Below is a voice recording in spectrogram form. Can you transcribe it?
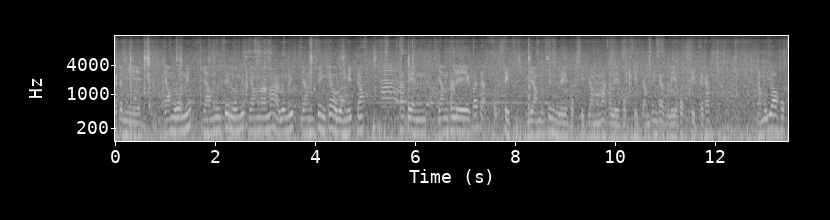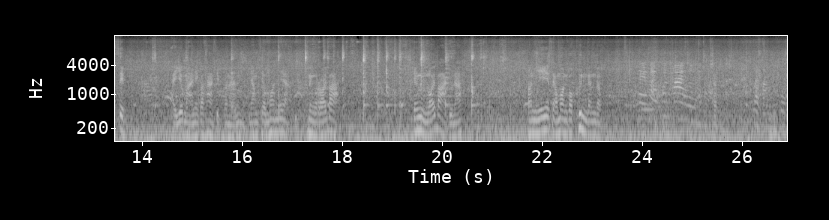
ก็จะมียำรวมมิตรยำมุนเส้นรวมมิตรยำมาม่ารวมมิตรยำเส้นแก้วรวมมิตรเนาะค่ะถ้าเป็นยำทะเลก็จะ 60ยำมุนเส้นทะเล 60ยำมาม่าทะเล 60ยำเส้นแก้วทะเล 60 นะครับยำหมูยอ 60ไข่เยี่ยวม้านี่ก็ 50เท่านั้นยำแซลมอนเนี่ย 100 บาท ยัง 100 บาทอยู่นะ ตอนนี้แซลมอนก็ขึ้นกันแบบ ใช่ค่ะขึ้นมากเลยค่ะ ครับ หลายตังค์ทุกคน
